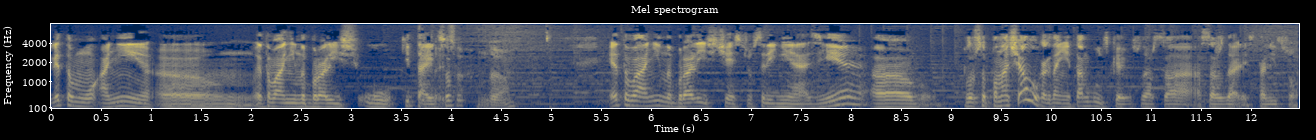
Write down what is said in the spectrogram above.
Этому они, э, этого они набрались у китайцев. китайцев да. Этого они набрались частью Средней Азии. Э, потому что поначалу, когда они Тангутское государство осаждали, столицу,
